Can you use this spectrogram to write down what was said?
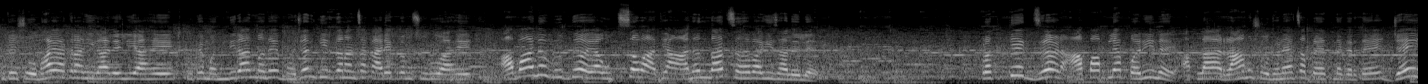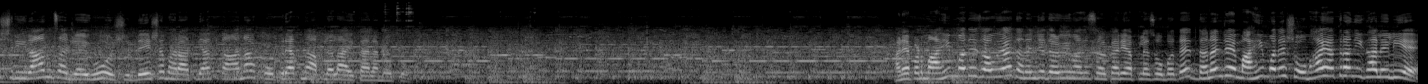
कुठे शोभायात्रा निघालेली आहे कुठे मंदिरांमध्ये भजन कीर्तनांचा कार्यक्रम सुरू आहे. आबालवृद्ध या उत्सवात या आनंदात सहभागी झालेले आहेत. प्रत्येक जण आपापल्या परीने आपला राम शोधण्याचा प्रयत्न करते. जय श्रीरामचा जयघोष देशभरातल्या कानाकोपऱ्यातनं आपल्याला ऐकायला मिळतो. आणि आपण माहीममध्ये जाऊया. धनंजय दळवी माझे सहकारी आपल्यासोबत आहे धनंजय माहीममध्ये शोभायात्रा निघालेली आहे.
